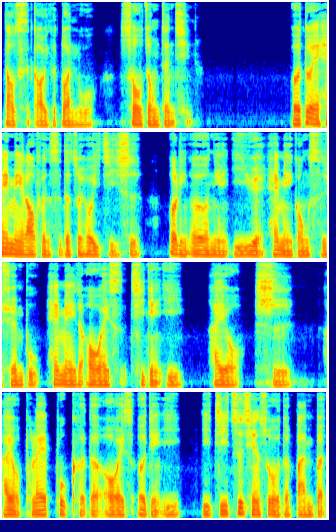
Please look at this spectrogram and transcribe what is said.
到此告一个段落，寿终正寝。而对黑莓老粉丝的最后一集是。二零二二年一月，黑莓公司宣布，黑莓的 OS 七点一，还有十，还有 Playbook 的 OS 二点一，以及之前所有的版本，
